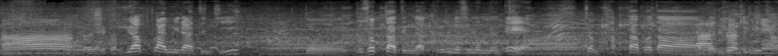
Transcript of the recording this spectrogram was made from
아, 어. 위압감이라든지 어, 또 무섭다든가 그런 것은 없는데 아, 좀 답답하다 아, 이런 그런 느낌이 느낌? 다.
